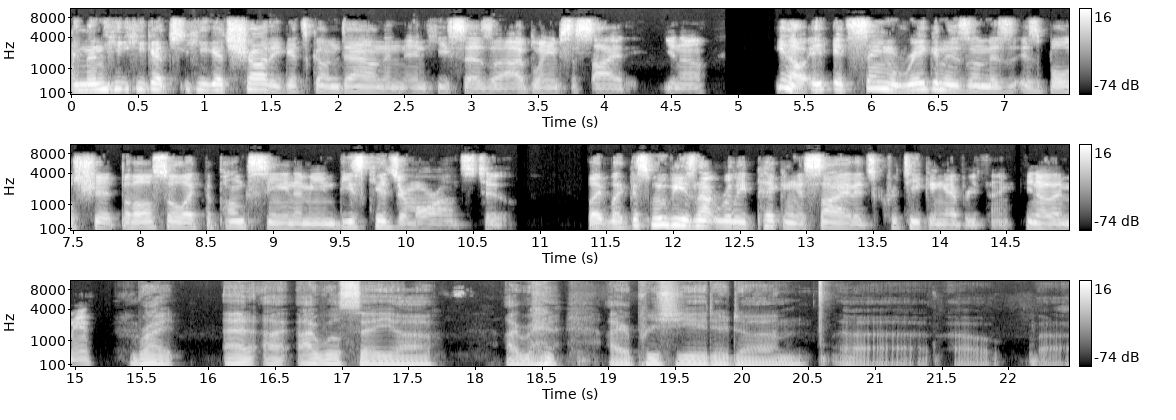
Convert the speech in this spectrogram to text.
and then he, he gets he gets shot, he gets gunned down, and, and he says, uh, "I blame society." You know, you know, it, it's saying Reaganism is is bullshit, but also like the punk scene. I mean, these kids are morons too. Like like this movie is not really picking a side; it's critiquing everything. You know what I mean? Right. And I, I will say, uh, I, I appreciated, um, uh, uh, uh,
